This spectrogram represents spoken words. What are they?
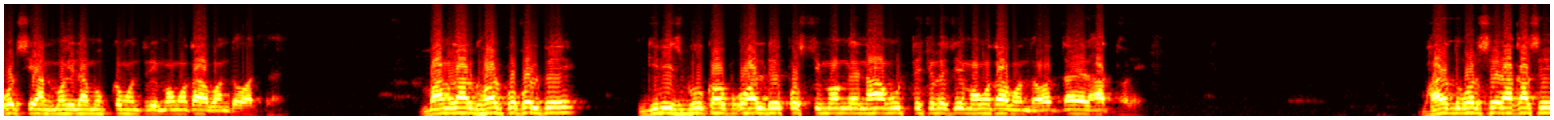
বর্ষিয়ান মহিলা মুখ্যমন্ত্রী মমতা বন্দ্যোপাধ্যায়। বাংলার ঘর প্রকল্পে গিনিস বুক অফ ওয়ার্ল্ডে পশ্চিমবঙ্গের নাম উঠতে চলেছে মমতা বন্দ্যোপাধ্যায়ের হাত ধরে। ভারতবর্ষের আকাশে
